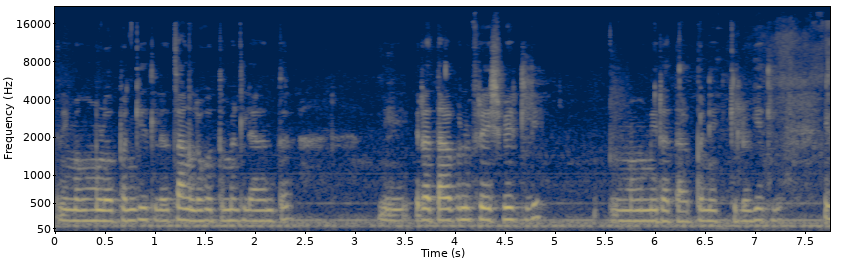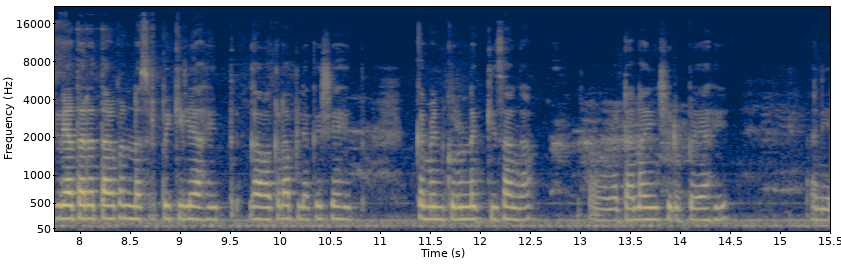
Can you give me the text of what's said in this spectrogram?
आणि मग मुळं पण घेतलं चांगलं होतं म्हटल्यानंतर. मी रताळ पण फ्रेश भेटली. मग मी रताळ पण एक किलो घेतली. इकडे आता रताळ पन्नास रुपये किलो आहेत. गावाकडं आपल्या कसे आहेत? कमेंट करून नक्की सांगा. वाटाणा ऐंशी रुपये आहे. आणि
